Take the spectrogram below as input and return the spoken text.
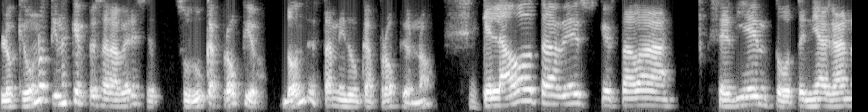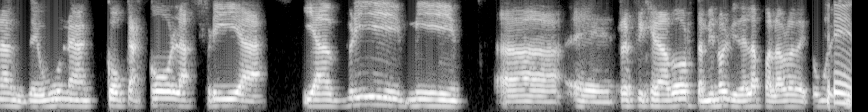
lo que uno tiene que empezar a ver es su duca propio. ¿Dónde está mi duca propio, no? Que la otra vez que estaba sediento, tenía ganas de una Coca-Cola fría y abrí mi uh, refrigerador, también olvidé la palabra de cómo sí,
